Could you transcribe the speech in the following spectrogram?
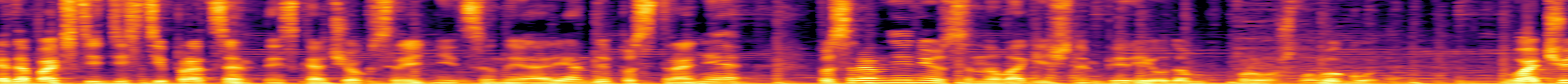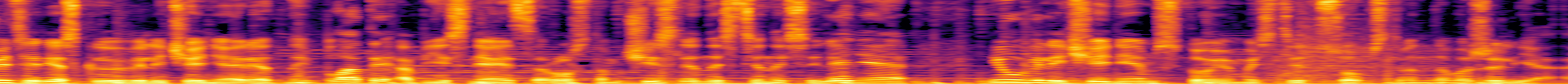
Это почти 10% скачок средней цены аренды по стране по сравнению с аналогичным периодом прошлого года. В отчете резкое увеличение арендной платы объясняется ростом численности населения и увеличением стоимости собственного жилья.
